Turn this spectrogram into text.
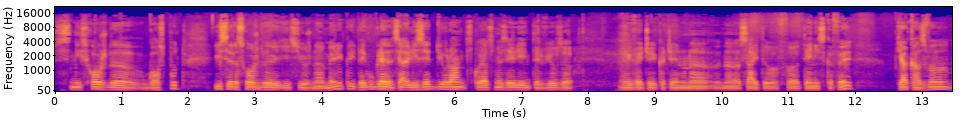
Снисхожда Господ и се разхожда и с Южна Америка и те го гледат. Сега Лизет Дюран, с която сме взели интервю за нали, вече е качено на, на сайта в Тенис Кафе, тя казва,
